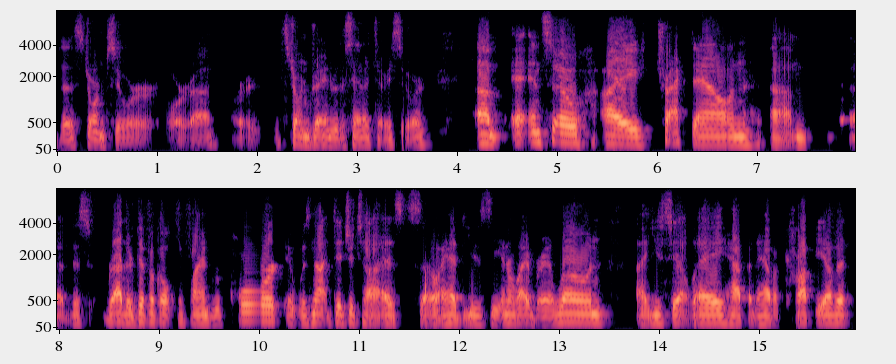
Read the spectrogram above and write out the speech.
the storm sewer or, or storm drain or the sanitary sewer. Um, and so I tracked down um, uh, this rather difficult to find report. It was not digitized, so I had to use the interlibrary loan. Uh, UCLA happened to have a copy of it.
